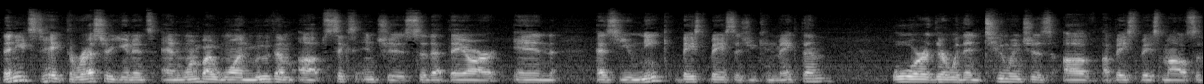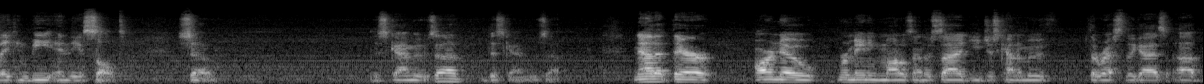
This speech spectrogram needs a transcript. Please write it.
Then you take the rest of your units and one by one move them up six inches so that they are in as unique base-base as you can make them or they're within two inches of a base-to-base model so they can be in the assault. So, this guy moves up, this guy moves up. Now that there are no remaining models on the other side, you just kind of move the rest of the guys up.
